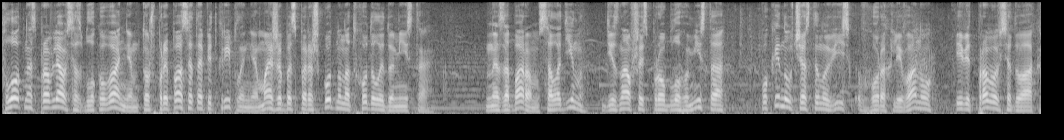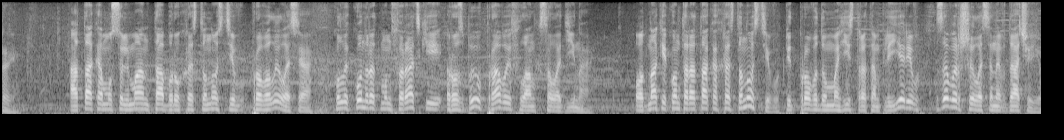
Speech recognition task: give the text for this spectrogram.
Флот не справлявся з блокуванням, тож припаси та підкріплення майже безперешкодно надходили до міста. Незабаром Саладін, дізнавшись про облогу міста, покинув частину військ в горах Лівану і відправився до Акри. Атака мусульман табору хрестоносців провалилася, коли Конрад Монферратський розбив правий фланг Саладіна. Однак і контратака хрестоносців під проводом магістра тамплієрів завершилася невдачею.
